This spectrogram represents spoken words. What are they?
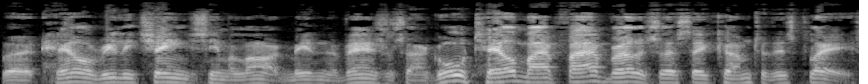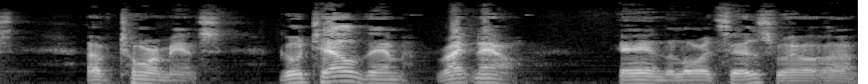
but hell really changed him a lot, made an evangelist out. Go tell my five brothers lest they come to this place of torments. Go tell them right now. And the Lord says, well, uh,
